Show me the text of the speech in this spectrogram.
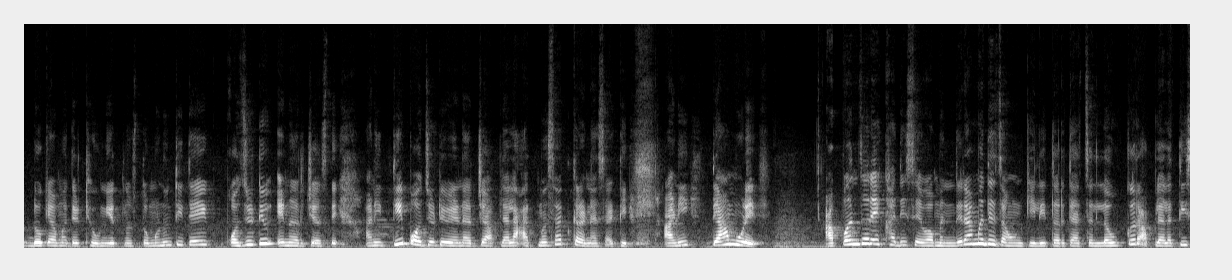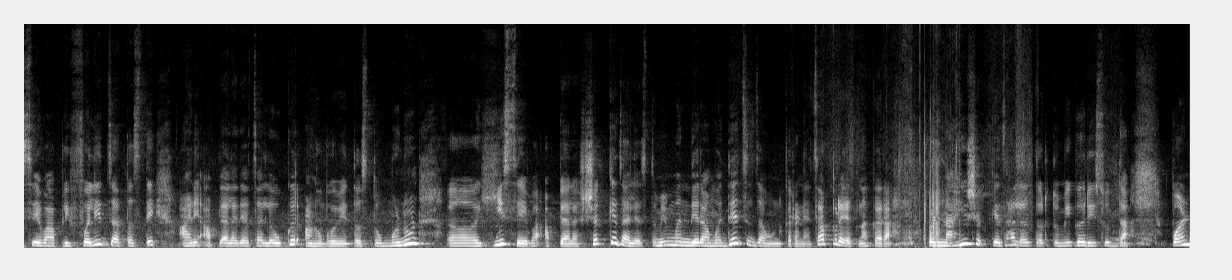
डोक्यामध्ये ठेवून येत नसतो. म्हणून तिथे एक पॉझिटिव्ह एनर्जी असते. आणि ती पॉझिटिव्ह एनर्जी आपल्याला आत्मसात करण्यासाठी आणि त्यामुळे आपण जर एखादी सेवा मंदिरामध्ये जाऊन केली तर त्याचं लवकर आपल्याला ती सेवा आपली फलित जात असते आणि आपल्याला त्याचा लवकर अनुभव येत असतो. म्हणून ही सेवा आपल्याला शक्य झाल्यास तुम्ही मंदिरामध्येच जाऊन करण्याचा प्रयत्न करा. पण नाही शक्य झालं तर तुम्ही घरीसुद्धा पण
